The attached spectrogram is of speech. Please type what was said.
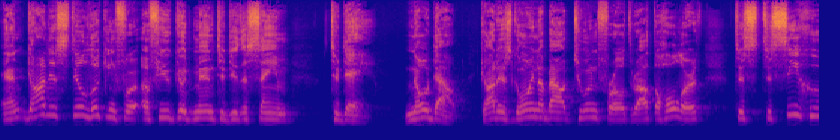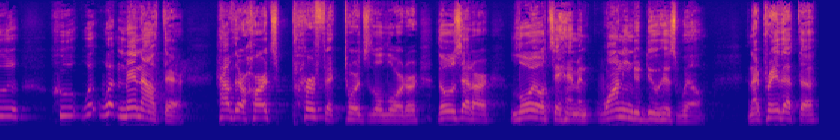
And God is still looking for a few good men to do the same today. No doubt. God is going about to and fro throughout the whole earth to, to see who, who, what, what men out there have their hearts perfect towards the Lord or those that are loyal to him and wanting to do his will. And I pray that the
